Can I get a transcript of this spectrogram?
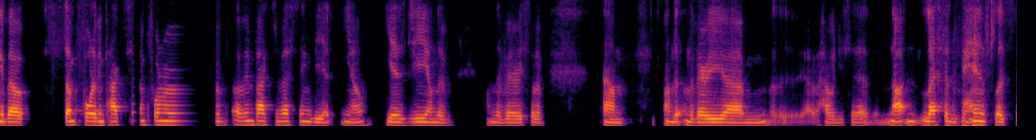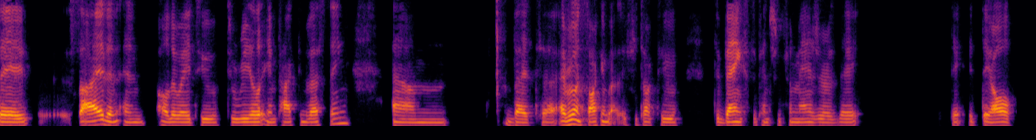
about some form of impact some form of, of, impact investing be it you know esg on the on the very sort of um, on the on the very um, how would you say that? Not less advanced let's say side and and all the way to to real impact investing. Um, but uh, everyone's talking about it. If you talk to to banks to pension fund managers they they they all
